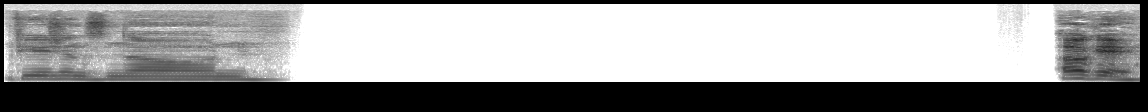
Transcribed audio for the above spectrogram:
infusions known Okay.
